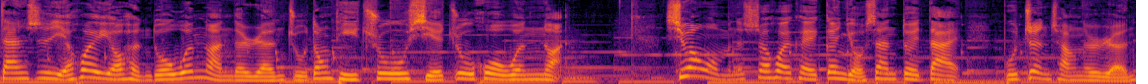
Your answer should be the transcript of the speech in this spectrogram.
但是也会有很多温暖的人主动提出协助或温暖，希望我们的社会可以更友善对待不正常的人。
